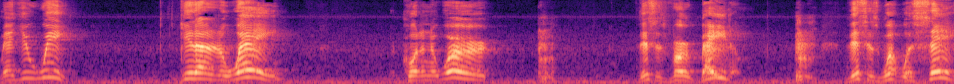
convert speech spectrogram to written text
Man, you weak. Get out of the way. According to word, this is verbatim. this is what was said.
